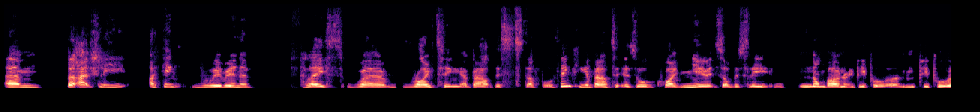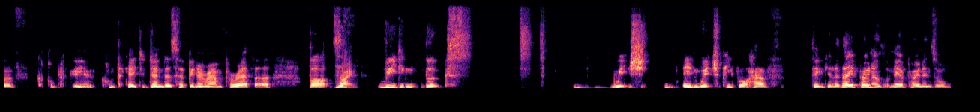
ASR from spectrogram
um, but actually i think we're in a place where writing about this stuff or thinking about it is all quite new it's obviously non-binary people and people of compl- you know, complicated genders have been around forever but right. reading books which in which people have singular they pronouns or neopronouns or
